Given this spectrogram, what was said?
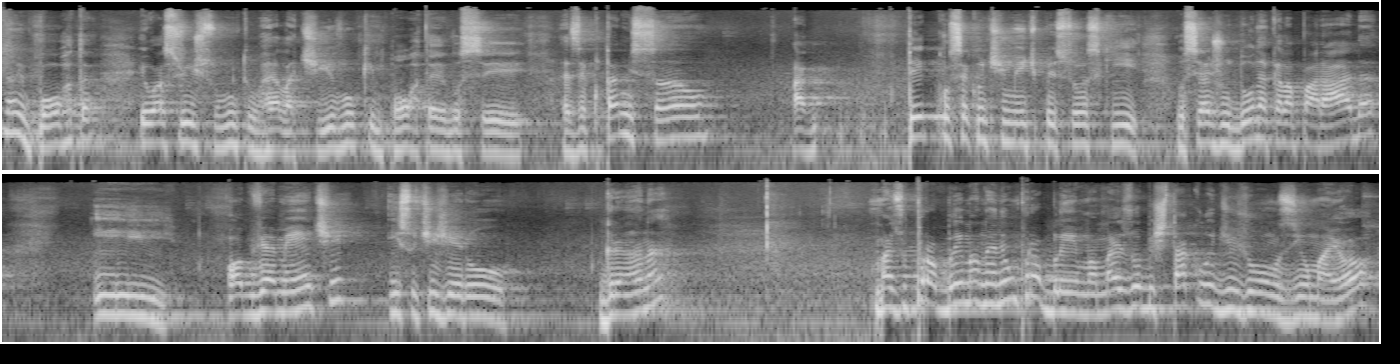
não importa, eu acho isso muito relativo, o que importa é você executar a missão, ter consequentemente pessoas que você ajudou naquela parada e, obviamente, isso te gerou grana, mas o problema não é nem um problema, mas o obstáculo de Joãozinho maior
